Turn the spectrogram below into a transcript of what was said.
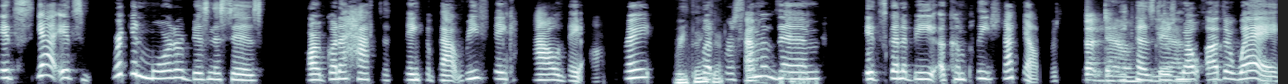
it's yeah, it's brick and mortar businesses are going to have to think about rethink how they operate. Rethink but it. for some of them, it's going to be a complete shutdown for Shut down. because there's no other way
